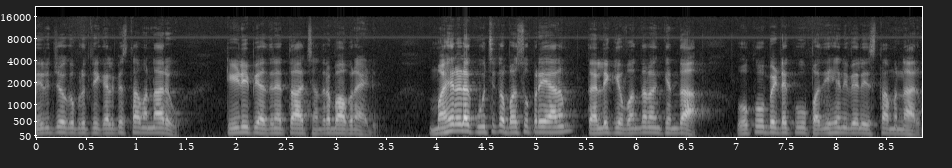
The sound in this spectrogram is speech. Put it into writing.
నిరుద్యోగ వృత్తి కల్పిస్తామన్నారు టీడీపీ అధినేత చంద్రబాబు నాయుడు. మహిళలకు ఉచిత బస్సు ప్రయాణం తల్లికి వందనం కింద ఒక్కో బిడ్డకు పదిహేను వేలు ఇస్తామన్నారు.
